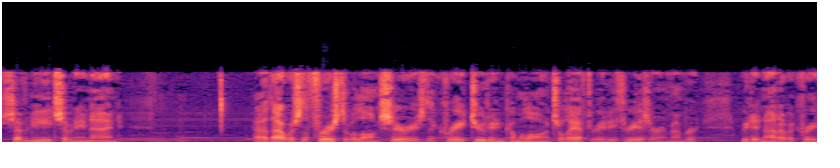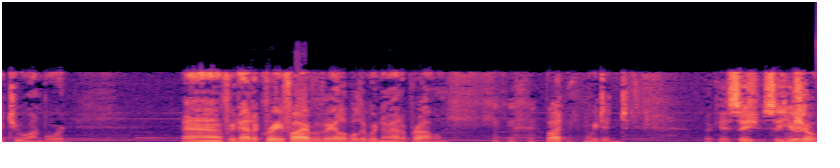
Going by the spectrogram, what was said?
78, 79. Uh, that was the first of a long series. The Cray 2 didn't come along until after 83, as I remember. We did not have a Cray 2 on board. Uh, if we'd had a Cray 5 available, they wouldn't have had a problem. but we didn't. Okay, so so you show,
